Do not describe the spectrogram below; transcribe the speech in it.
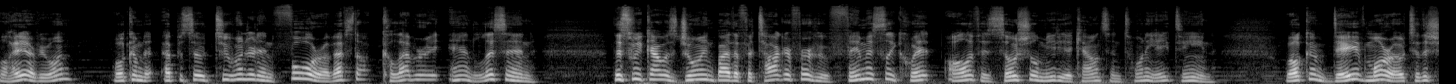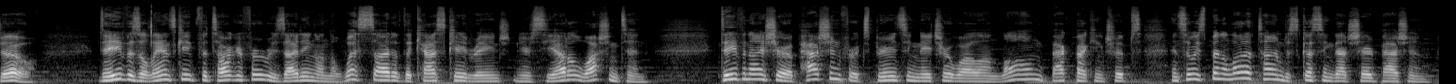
Well, hey everyone. Welcome to episode 204 of F Stop Collaborate and Listen. This week I was joined by the photographer who famously quit all of his social media accounts in 2018. Welcome Dave Morrow to the show. Dave is a landscape photographer residing on the west side of the Cascade Range near Seattle, Washington. Dave and I share a passion for experiencing nature while on long backpacking trips, and so we spend a lot of time discussing that shared passion.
